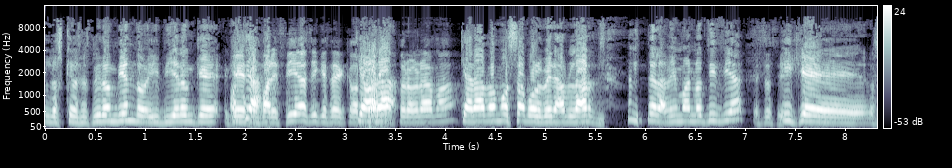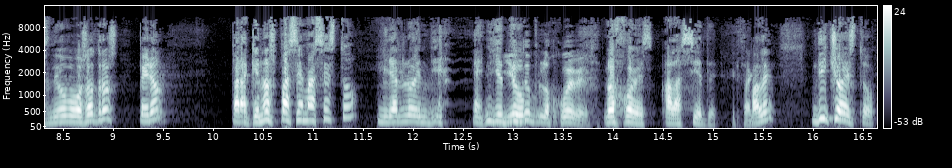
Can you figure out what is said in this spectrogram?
los que los estuvieron viendo y vieron que, que desaparecías y que se cortaba ahora- el programa. que ahora vamos a volver a hablar de la misma noticia Eso sí. y que los digo vosotros, pero para que no os pase más esto, miradlo en, en YouTube. YouTube, los jueves. los jueves a las 7. Exacto. ¿Vale? Dicho esto,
